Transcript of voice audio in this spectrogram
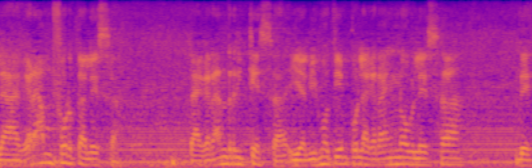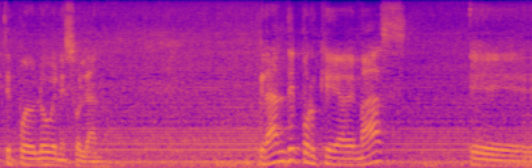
la gran fortaleza, la gran riqueza y al mismo tiempo la gran nobleza de este pueblo venezolano. Grande porque además, eh,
